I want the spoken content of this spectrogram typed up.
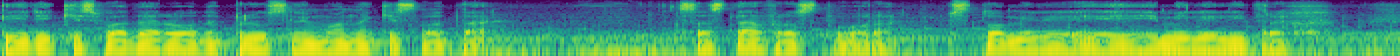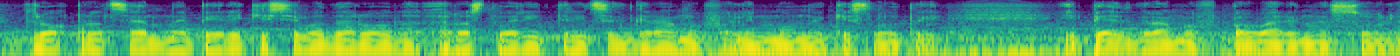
Перекись водорода плюс лимонная кислота. Состав раствора. В 100 мл 3% перекиси водорода растворить 30 граммов лимонной кислоты и 5 граммов поваренной соли.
